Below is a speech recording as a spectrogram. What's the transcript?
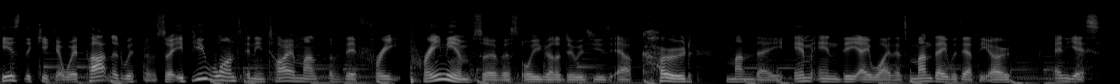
Here's the kicker we've partnered with them. So if you want an entire month of their free premium service, all you got to do is use our code Monday, M N D A Y. That's Monday without the O. And yes,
